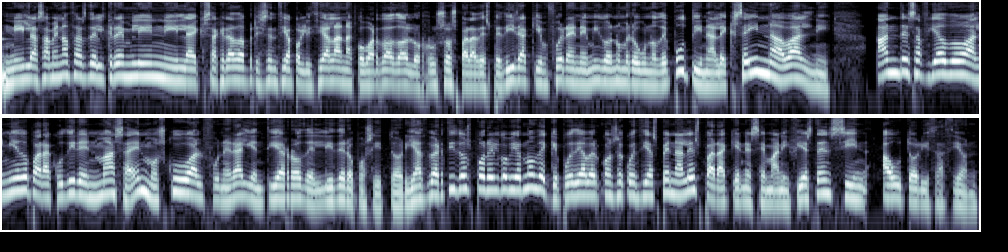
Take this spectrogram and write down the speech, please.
Ni las amenazas del Kremlin ni la exagerada presencia policial han acobardado a los rusos para despedir a quien fuera enemigo número uno de Putin, Alexei Navalny. Han desafiado al miedo para acudir en masa en Moscú al funeral y entierro del líder opositor y advertidos por el gobierno de que puede haber consecuencias penales para quienes se manifiesten sin autorización.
